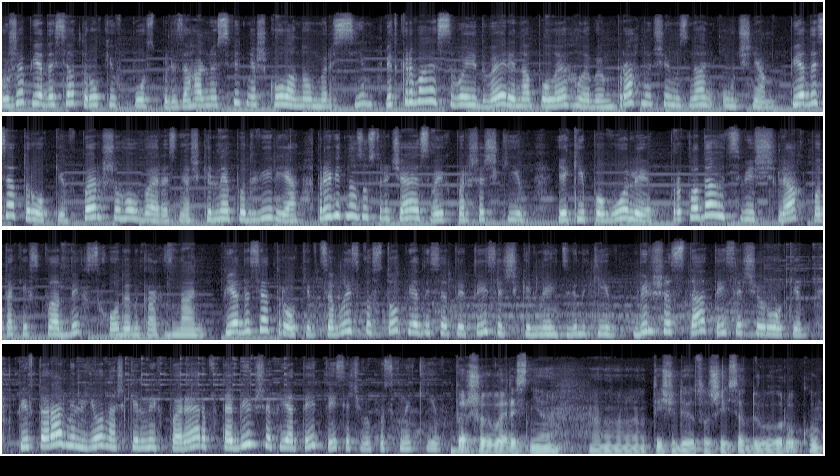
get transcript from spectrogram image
Уже 50 років поспіль загальноосвітня школа номер 7 відкриває свої двері наполегливим, прагнучим знань учням. 50 років 1 вересня шкільне подвір'я привітно зустрічає своїх першачків, які поволі прокладають свій шлях по таких складних сходинках знань. 50 років це близько 150 тисяч шкільних дзвінків, більше 100 тисяч уроків, півтора мільйона шкільних перерв та більше 5 тисяч випускників. 1 вересня е, 1962 року е,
